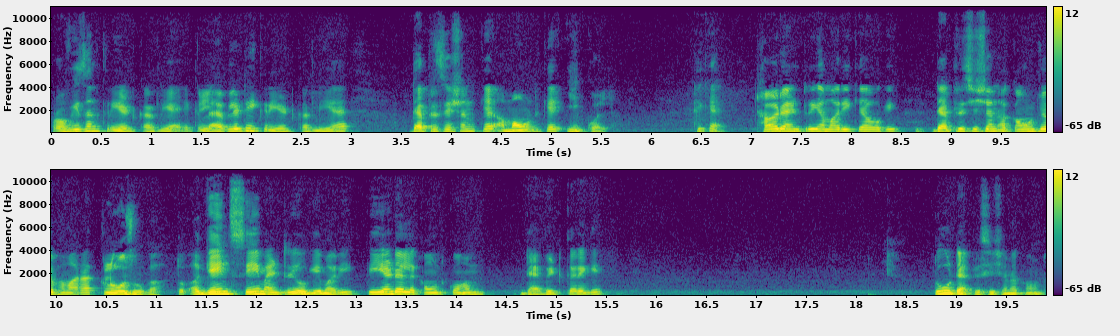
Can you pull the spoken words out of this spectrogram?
प्रोविज़न क्रिएट कर लिया है, एक लाइबिलिटी क्रिएट कर ली है डेप्रिसिएशन के अमाउंट के इक्वल ठीक है? थर्ड एंट्री हमारी क्या होगी? डेप्रिसिएशन अकाउंट जब हमारा क्लोज होगा। तो अगेन सेम एंट्री होगी हमारी। पी एंड एल अकाउंट को हम डेबिट करेंगे। टू डेप्रिसिएशन अकाउंट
